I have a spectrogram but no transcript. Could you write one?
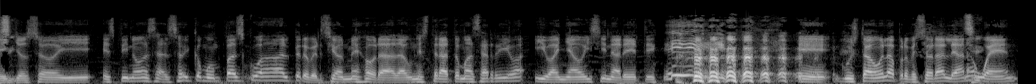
Eh, sí. Yo soy Espinosa, soy como un Pascual, pero versión mejorada, un estrato más arriba y bañado y sin arete. Eh, Gustavo, la profesora Leana Sí. Wen,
